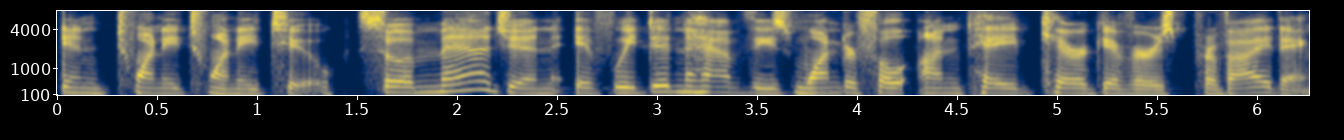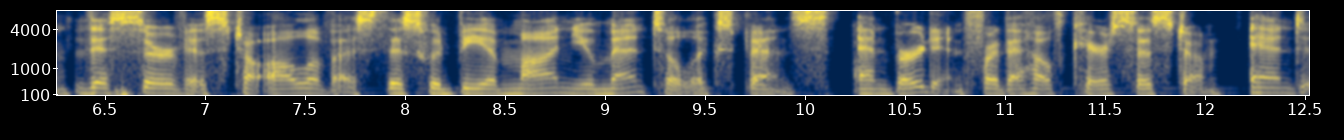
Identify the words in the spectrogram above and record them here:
in 2022. So imagine if we didn't have these wonderful unpaid caregivers providing this service to all of us. This would be a monumental expense and burden for the healthcare system. And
